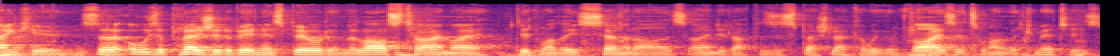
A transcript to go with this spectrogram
Thank you. It's always a pleasure to be in this building. The last time I did one of these seminars, I ended up as a special economic advisor to one of the committees,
